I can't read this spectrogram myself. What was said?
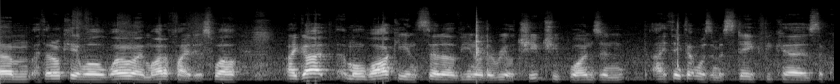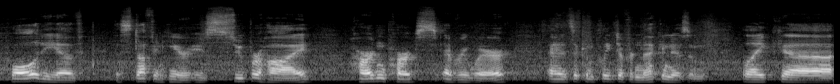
um, I thought okay well why don't I modify this? Well I got a Milwaukee instead of you know the real cheap cheap ones and I think that was a mistake because the quality of the stuff in here is super high hardened parts everywhere and it's a complete different mechanism. Like uh,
